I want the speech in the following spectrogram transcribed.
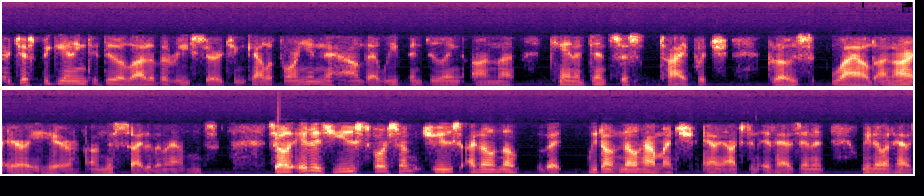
They're just beginning to do a lot of the research in California now that we've been doing on the canadensis type, which grows wild on our area here on this side of the mountains. So it is used for some juice. I don't know, but we don't know how much antioxidant it has in it. We know it has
